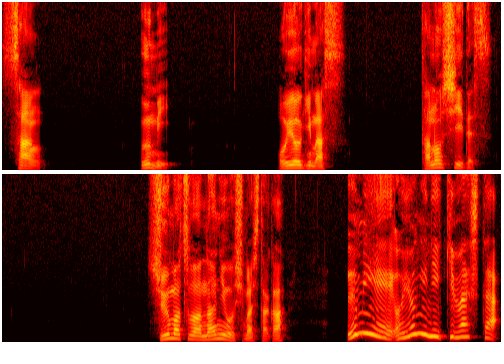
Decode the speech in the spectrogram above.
3海。泳ぎます。楽しいです。週末は何をしましたか？海へ泳ぎに行きました。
